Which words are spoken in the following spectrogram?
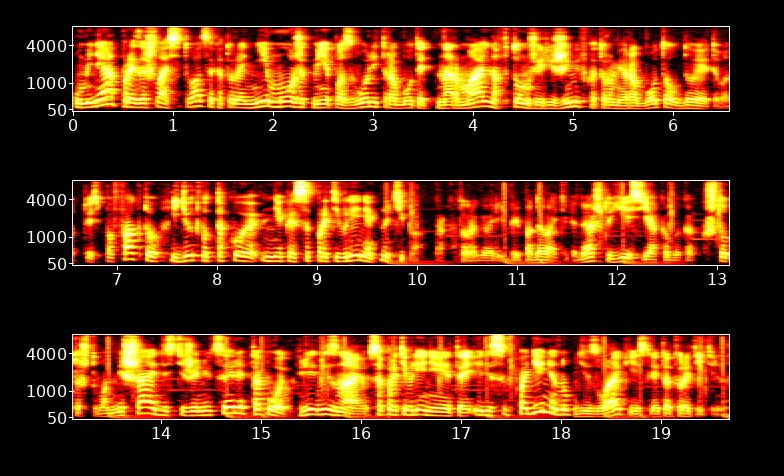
у меня произошла ситуация, которая не может мне позволить работать нормально в том же режиме, в котором я работал до этого. То есть, по факту, идет вот такое некое сопротивление, ну, типа, про которое говорили преподаватели, да, что есть якобы как что-то, что вам мешает достижению цели. Так вот, не знаю, сопротивление это или совпадение, ну, дизлайк, если это отвратительно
